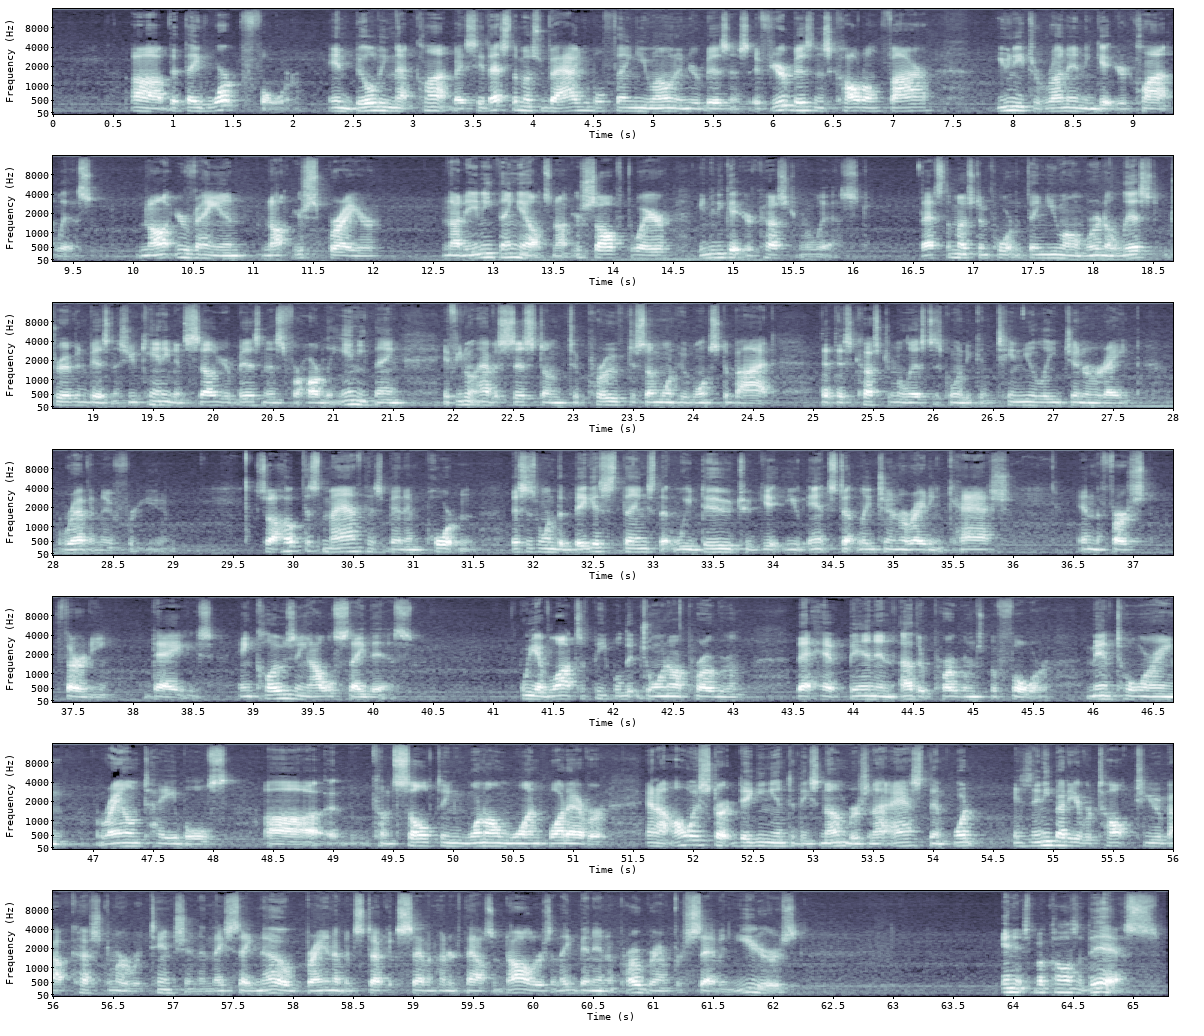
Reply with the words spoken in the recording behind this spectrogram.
uh, that they've worked for in building that client base. See, that's the most valuable thing you own in your business. If your business caught on fire, you need to run in and get your client list. Not your van, not your sprayer, not anything else, not your software. You need to get your customer list. That's the most important thing you own. We're in a list driven business. You can't even sell your business for hardly anything if you don't have a system to prove to someone who wants to buy it that this customer list is going to continually generate revenue for you. So I hope this math has been important. This is one of the biggest things that we do to get you instantly generating cash in the first 30 days. In closing, I will say this we have lots of people that join our program that have been in other programs before, mentoring, roundtables, uh, consulting, one-on-one, whatever. And I always start digging into these numbers and I ask them, "What has anybody ever talked to you about customer retention?" And they say, "No, Brand, I've been stuck at seven hundred thousand dollars, and they've been in a program for seven years." And it's because of this.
